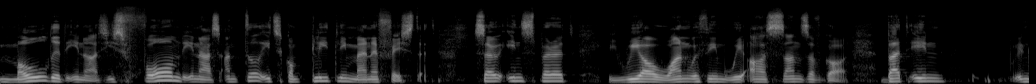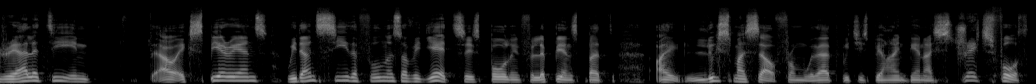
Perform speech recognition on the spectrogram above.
molded in us, He's formed in us until it's completely manifested. So, in spirit, we are one with Him, we are sons of God. But in, in reality, in our experience, we don't see the fullness of it yet, says Paul in Philippians. But I loose myself from that which is behind me and I stretch forth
